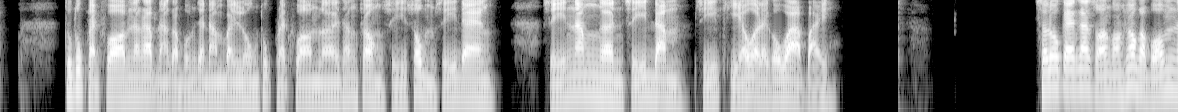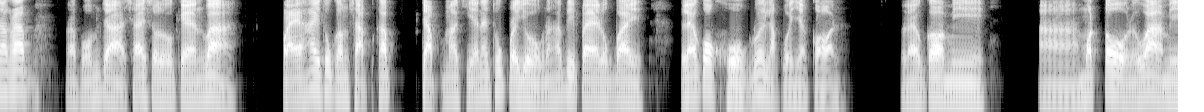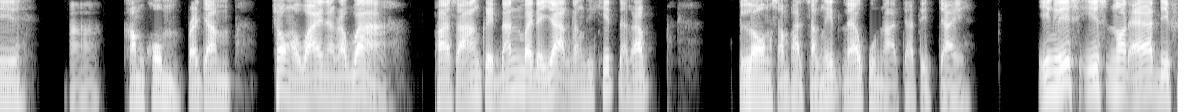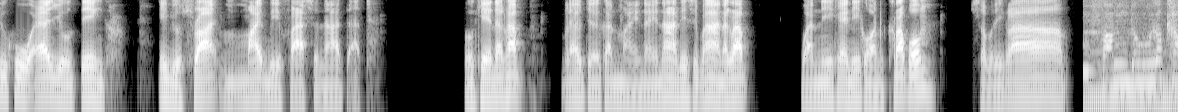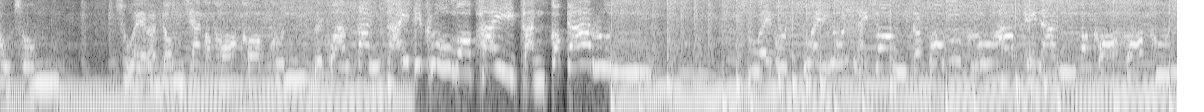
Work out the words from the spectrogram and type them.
ทุกๆแพลตฟอร์มนะครับนะกับผมจะนำไปลงทุกแพลตฟอร์มเลยทั้งช่องสีส้ม สีแดง สีน้ำเงิน สีดำสีเขียวอะไรก็ว่าไป สโลแกนการสอนของช่องกับผมนะครับกับผมจะใช้สโลแกนว่า แปลให้ทุกคำศัพท์ครับ จับมาเขียนให้ทุกประโยคนะครับ ที่แปลลงไป แล้วก็โขกด้วยหลักไวยากรณ์ แล้วก็มีอ่ามอตโต้หรือว่ามีอ่าคำคมประจำช่องเอาไว้นะครับว่าภาษาอังกฤษนั้นไม่ได้ยากดังที่คิดนะครับ ลองสัมผัสสักนิดแล้วคุณอาจจะติดใจ English is not as difficult as you think if you try might be fast at that โอเคนะครับ แล้วเจอกันใหม่ในหน้าที่ 15 นะครับ วันนี้แค่นี้ก่อนครับผม สวัสดีครับ ฟังดูแล้วเข้าชม ช่วยระดมแชร์ก็ขอขอบคุณ ด้วยความตั้งใจที่ครูมอบให้ท่านก็การุณ ช่วยอุดช่วยนุนให้ช่องกระผมครูอ ที่นั้นต้องขอขอบคุณ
